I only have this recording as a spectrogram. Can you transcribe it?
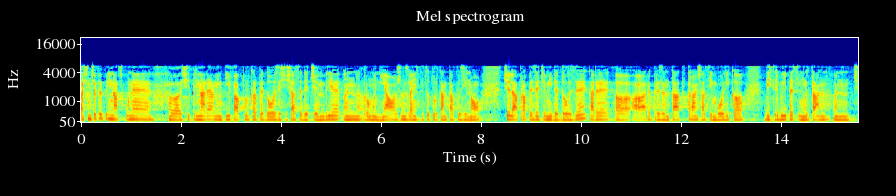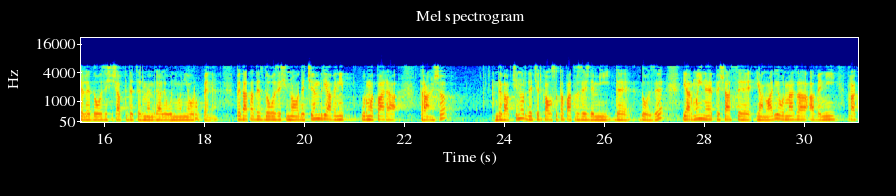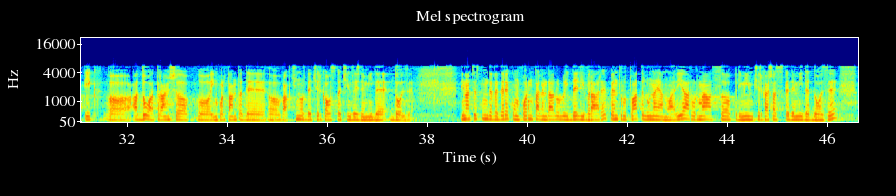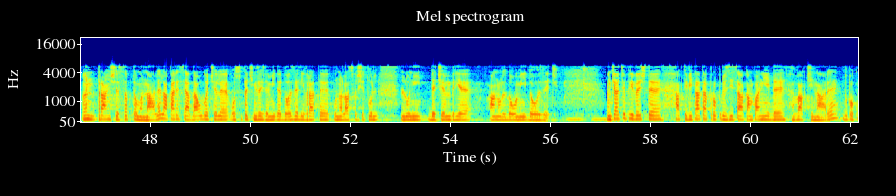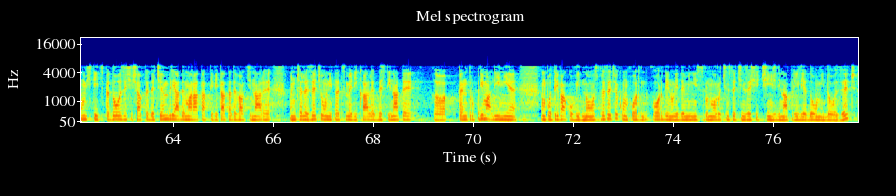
Aș începe prin a spune uh, și prin a reaminti faptul că pe 26 decembrie în România au ajuns la Institutul Cantacuzino cele aproape 10.000 de doze care uh, a reprezentat tranșa simbolică distribuită simultan în cele 27 de țări membre ale Uniunii Europene. Pe data de 29 decembrie a venit următoarea tranșă, de vaccinuri de circa 140.000 de doze, iar mâine, pe 6 ianuarie, urmează a veni, practic, uh, a doua tranșă uh, importantă de uh, vaccinuri de circa 150.000 de doze. Din acest punct de vedere, conform calendarului de livrare, pentru toată luna ianuarie ar urma să primim circa 600.000 de doze în tranșe săptămânale, la care se adaugă cele 150.000 de doze livrate până la sfârșitul lunii decembrie anul 2020. În ceea ce privește activitatea propriu-zisă a campaniei de vaccinare, după cum știți, pe 27 decembrie a demarat activitatea de vaccinare în cele 10 unități medicale destinate uh, pentru prima linie împotriva COVID-19, conform Ordinului de Ministru numărul 555 din aprilie 2020.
